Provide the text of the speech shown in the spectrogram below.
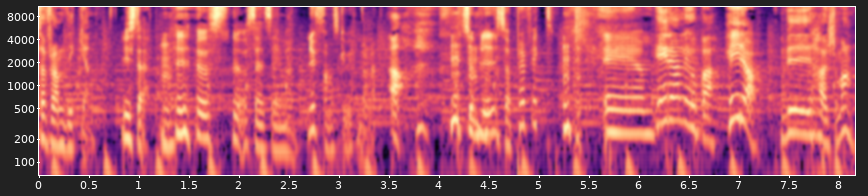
Ta fram dicken. Just det. och sen säger man, nu fan ska vi knulla. Ja. Så blir det så, perfekt. Eh, Hej då allihopa! hej då! Vi hörs imorgon.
